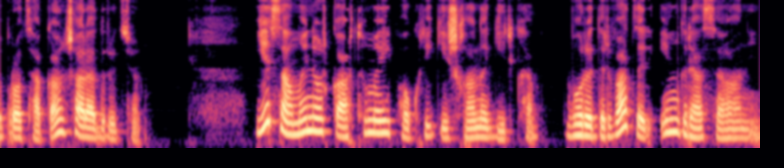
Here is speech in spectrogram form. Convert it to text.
Դպրոցական շարադրություն։ Ես ամեն օր կարդում էի փոքրիկ իշխանը գիրքը, որը դրված էր իմ գրասեղանին։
